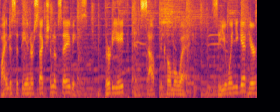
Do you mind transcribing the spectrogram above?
Find us at the intersection of Savings, 38th and South Tacoma Way. See you when you get here.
